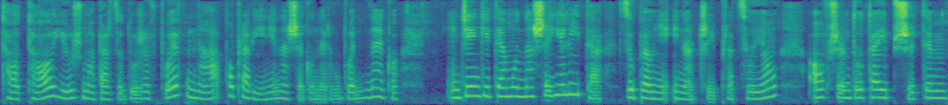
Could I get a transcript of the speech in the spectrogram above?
to to już ma bardzo duży wpływ na poprawienie naszego nerwu błędnego. Dzięki temu nasze jelita zupełnie inaczej pracują. Owszem, tutaj przy tym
